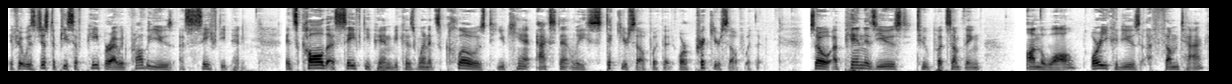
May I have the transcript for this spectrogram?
If it was just a piece of paper, I would probably use a safety pin. It's called a safety pin because when it's closed, you can't accidentally stick yourself with it or prick yourself with it. So a pin is used to put something on the wall, or you could use a thumbtack.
